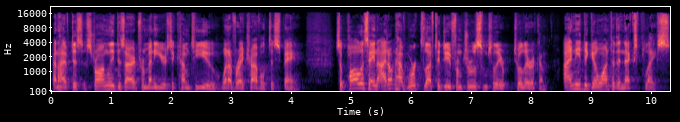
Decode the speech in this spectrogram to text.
And I have des- strongly desired for many years to come to you whenever I traveled to Spain. So Paul is saying, I don't have work left to do from Jerusalem to, to Illyricum. I need to go on to the next place.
